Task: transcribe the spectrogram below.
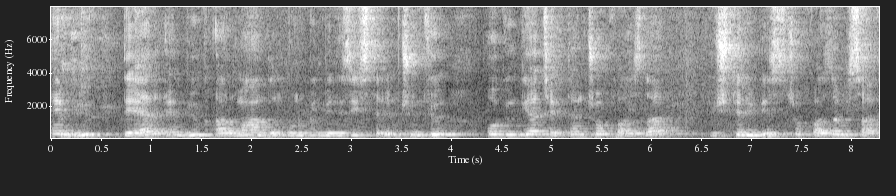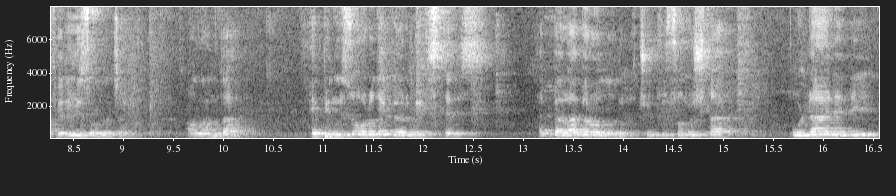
en büyük değer, en büyük armağandır. Bunu bilmenizi isterim. Çünkü o gün gerçekten çok fazla müşterimiz, çok fazla misafirimiz olacak alanda. Hepinizi orada görmek isteriz. Hep beraber olalım. Çünkü sonuçta bu Laleli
